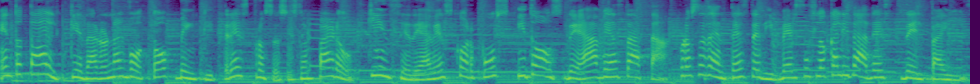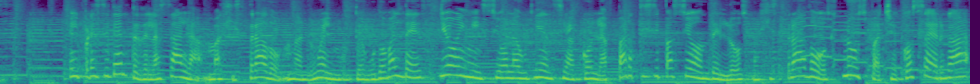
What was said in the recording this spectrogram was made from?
En total quedaron al voto 23 procesos de amparo, 15 de habeas corpus y 2 de habeas data, procedentes de diversas localidades del país. El presidente de la sala, magistrado Manuel Monteagudo Valdés, dio inicio a la audiencia con la participación de los magistrados Luz Pacheco Serga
